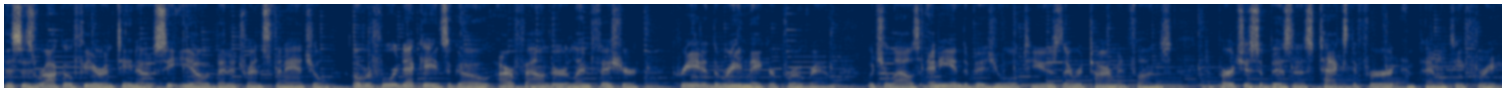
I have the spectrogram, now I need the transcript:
this is Rocco Fiorentino, CEO of Benetrends Financial. Over four decades ago, our founder, Len Fisher, created the Rainmaker program which allows any individual to use their retirement funds to purchase a business tax deferred and penalty free.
